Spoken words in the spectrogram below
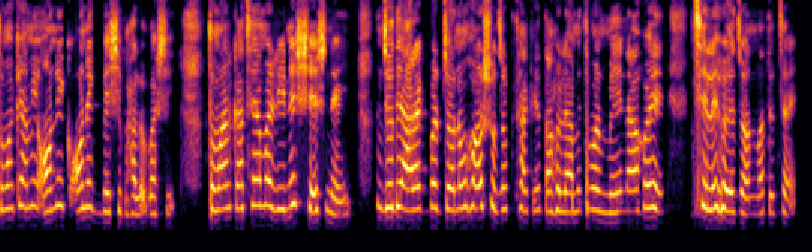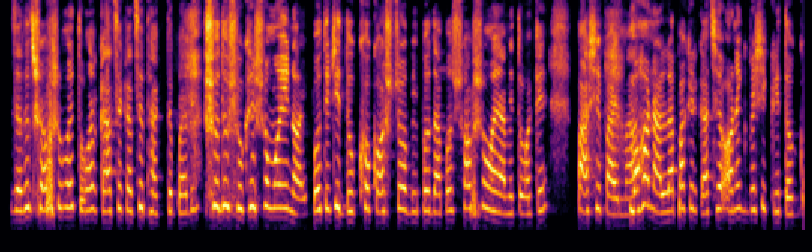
তোমাকে আমি অনেক অনেক বেশি ভালোবাসি। তোমার কাছে আমার ঋণের শেষ নেই। যদি আরেকবার জন্ম হওয়ার সুযোগ থাকে, তাহলে আমি তোমার মেয়ে না হয়ে ছেলে হয়ে জন্মাতে চাই। যাতে সবসময় তোমার কাছে কাছে থাকতে পারি। শুধু সুখের সময়ই নয়, প্রতিটি দুঃখ, কষ্ট, বিপদ, আপদ সব সময় আমি তোমাকে পাশে পাই, মা। মহান আল্লাহ পাকের কাছে অনেক বেশি কৃতজ্ঞ।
